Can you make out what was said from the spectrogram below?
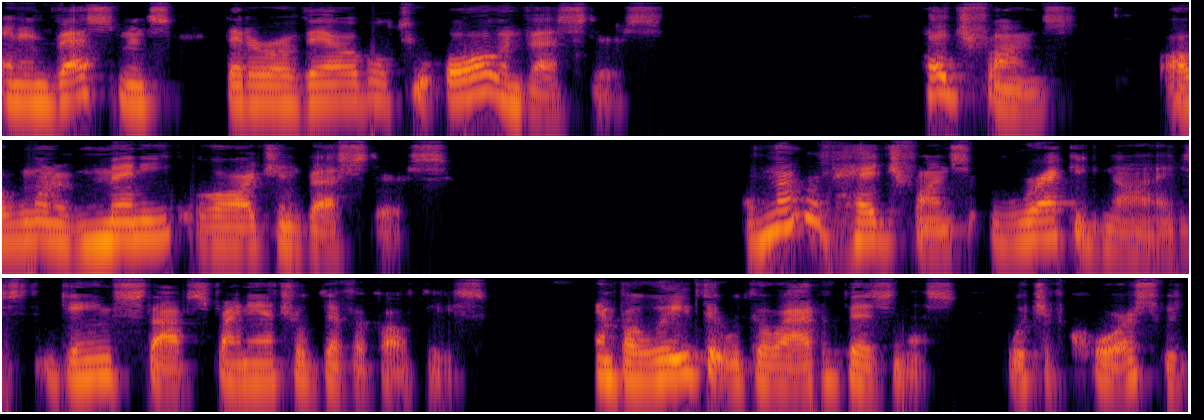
and investments that are available to all investors. Hedge funds are one of many large investors. A number of hedge funds recognized GameStop's financial difficulties and believed it would go out of business, which of course would,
